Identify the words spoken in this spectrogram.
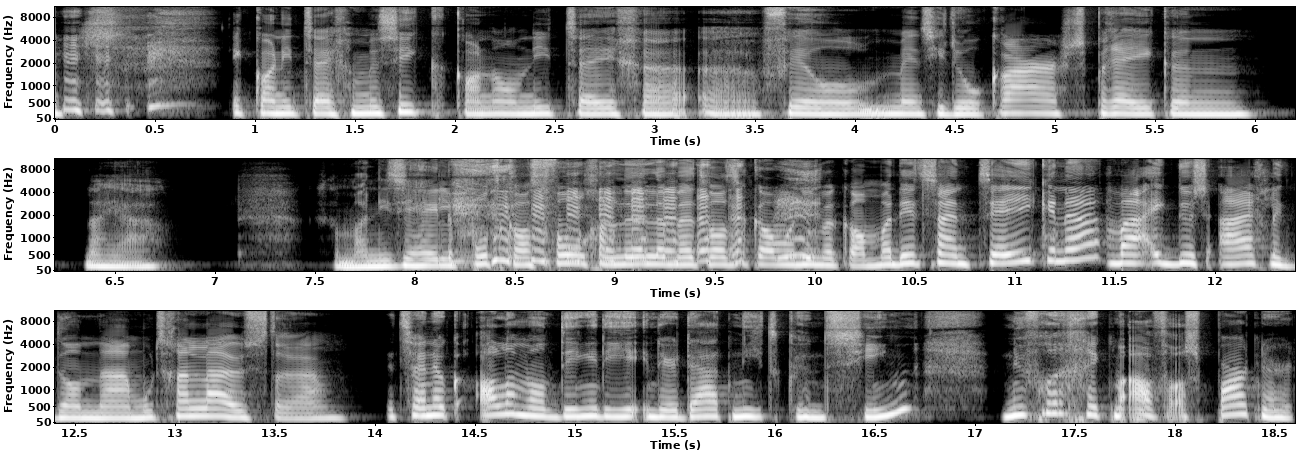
ik kan niet tegen muziek, kan al niet tegen eh, veel mensen die door elkaar spreken. Nou ja, ik zal maar niet die hele podcast vol gaan lullen met wat ik allemaal niet meer kan. Maar dit zijn tekenen waar ik dus eigenlijk dan naar moet gaan luisteren. Het zijn ook allemaal dingen die je inderdaad niet kunt zien. Nu vraag ik me af als partner,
